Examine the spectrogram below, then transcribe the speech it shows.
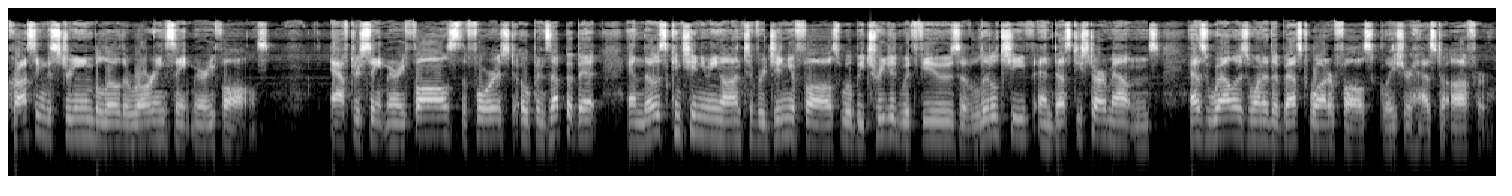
crossing the stream below the roaring St. Mary Falls. After St. Mary Falls, the forest opens up a bit, and those continuing on to Virginia Falls will be treated with views of Little Chief and Dusty Star Mountains, as well as one of the best waterfalls Glacier has to offer.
